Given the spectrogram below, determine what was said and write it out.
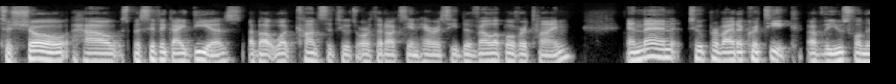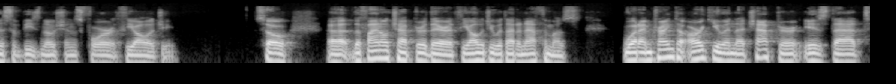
to show how specific ideas about what constitutes orthodoxy and heresy develop over time, and then to provide a critique of the usefulness of these notions for theology. So, uh, the final chapter there, Theology Without Anathemas, what I'm trying to argue in that chapter is that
